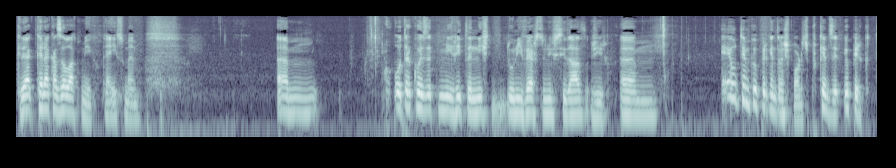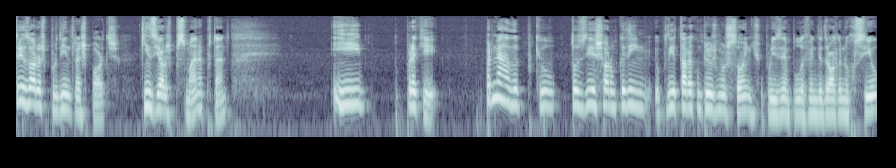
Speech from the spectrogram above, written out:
Queira, queira casar lá comigo, que é isso mesmo. Um, outra coisa que me irrita nisto do universo da universidade, giro, um, é o tempo que eu perco em transportes. Porque quer dizer, eu perco 3 horas por dia em transportes, 15 horas por semana, portanto. E para quê? Para nada, porque eu todos os dias choro um bocadinho. Eu podia estar a cumprir os meus sonhos, por exemplo, a vender droga no Rocio,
